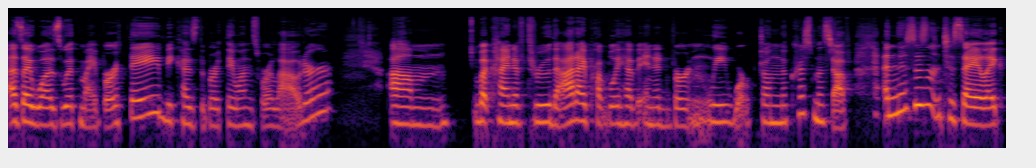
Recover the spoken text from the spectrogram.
as I was with my birthday because the birthday ones were louder. Um, but kind of through that, I probably have inadvertently worked on the Christmas stuff. And this isn't to say like,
